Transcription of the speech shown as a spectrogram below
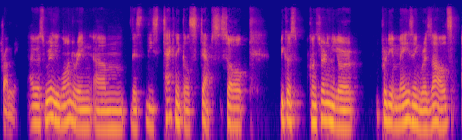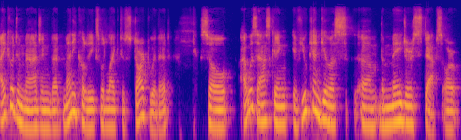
from me. I was really wondering um, this, these technical steps. So, because concerning your pretty amazing results, I could imagine that many colleagues would like to start with it. So, I was asking if you can give us um, the major steps or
